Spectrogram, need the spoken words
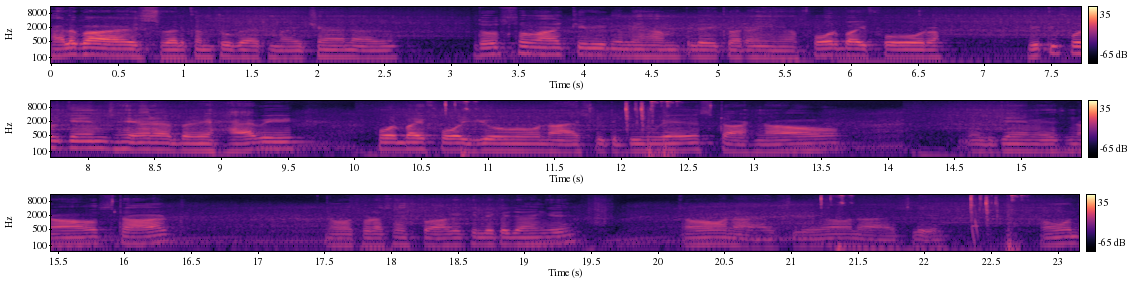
Hello guys welcome to back my channel دوستو، آج کی ویڈیو میں ہم پلے کر رہے ہیں four by four beautiful games here very heavy four by four you nicely dubbing way start now game is now start اور تھوڑا سا اس کو آگے کے لے کے جائیں گے. او nicely oh nicely on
